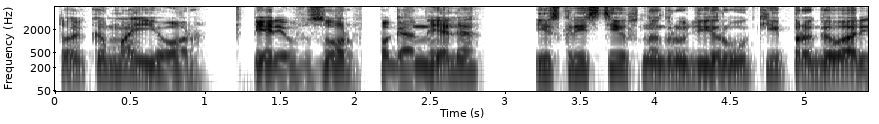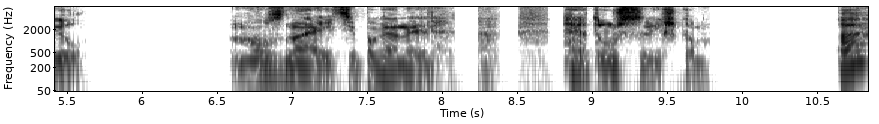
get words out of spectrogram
Только майор, вперев взор в Паганеля и скрестив на груди руки, проговорил. «Ну, знаете, Паганель, это уж слишком». «А?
